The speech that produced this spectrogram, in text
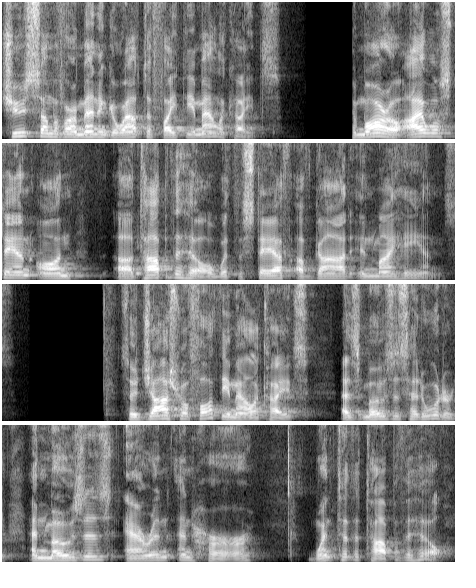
Choose some of our men and go out to fight the Amalekites. Tomorrow I will stand on uh, top of the hill with the staff of God in my hands. So Joshua fought the Amalekites as Moses had ordered, and Moses, Aaron, and Hur went to the top of the hill.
